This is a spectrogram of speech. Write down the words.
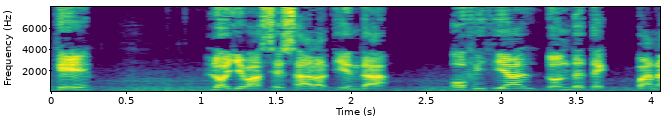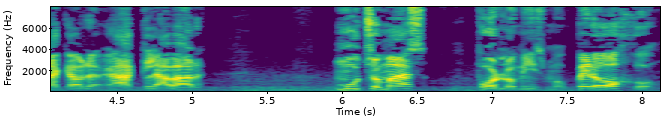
que lo llevases a la tienda oficial donde te van a clavar mucho más por lo mismo. Pero ojo,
